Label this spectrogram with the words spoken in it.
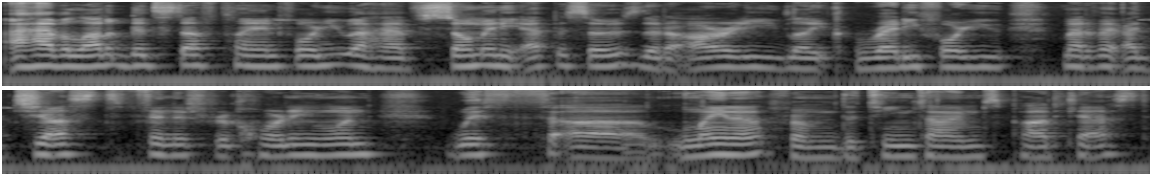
I have a lot of good stuff planned for you. I have so many episodes that are already like ready for you. Matter of fact, I just finished recording one with uh, Lena from the Teen Times podcast.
